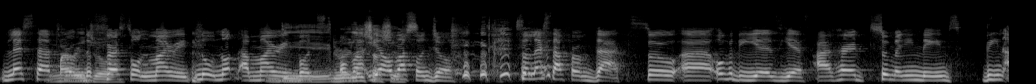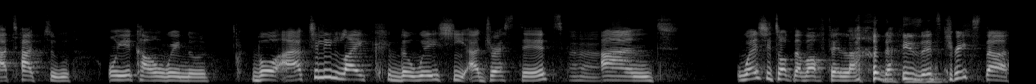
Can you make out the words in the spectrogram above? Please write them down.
Let's start Marriage from the or- first one, married. No, not a married, The but Oba, yeah, relationships. Obasanjo. so let's start from that. So uh, over the years, yes, I've heard so many names being attached to Onyeka Onwenu, but I actually like the way she addressed it and when she talked about Fela, that he's a trickster,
